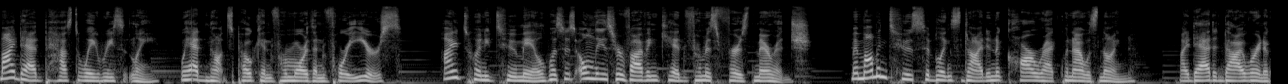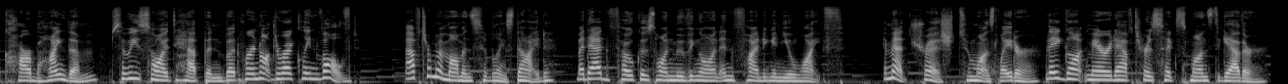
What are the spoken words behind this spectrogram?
My dad passed away recently. We had not spoken for more than four years. I, 22 male, was his only surviving kid from his first marriage. My mom and two siblings died in a car wreck when I was nine. My dad and I were in a car behind them, so he saw it happen but were not directly involved. After my mom and siblings died, my dad focused on moving on and finding a new wife. I met Trish two months later. They got married after six months together.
